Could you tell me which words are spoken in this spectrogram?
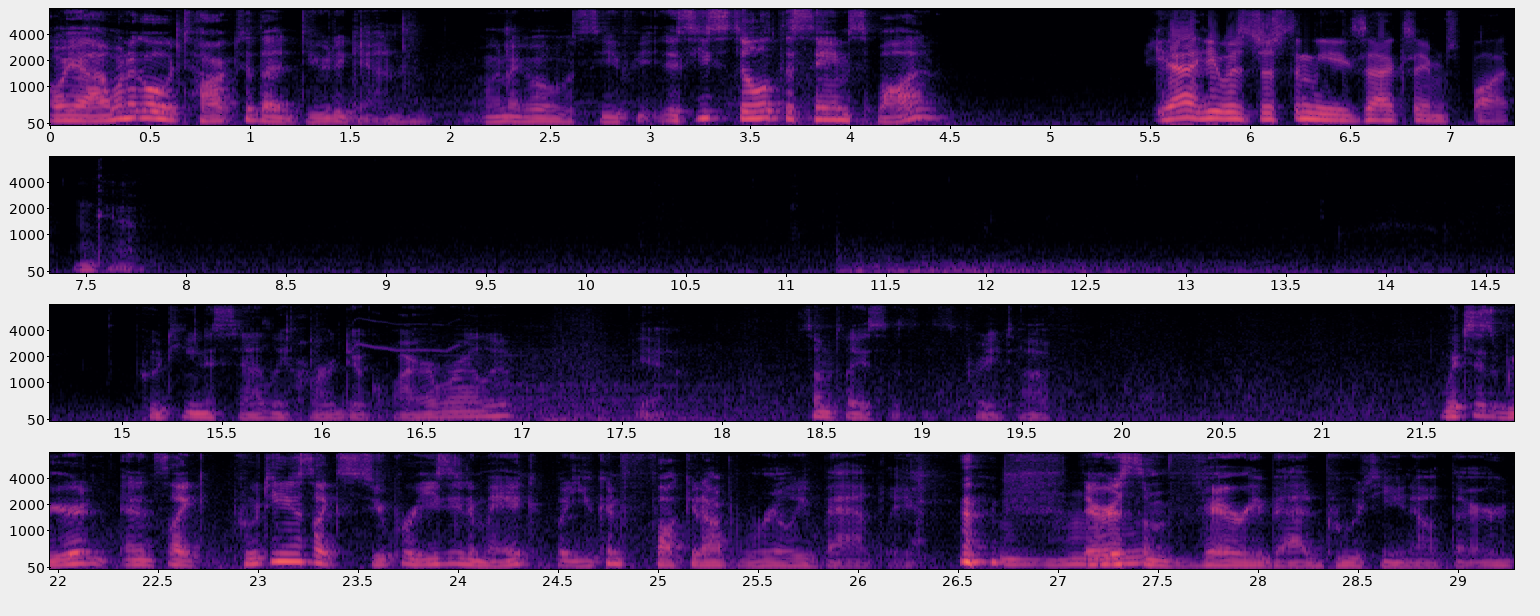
Oh yeah, I want to go talk to that dude again. I'm gonna go see if he is he still at the same spot. Yeah, he was just in the exact same spot. Okay. Poutine is sadly hard to acquire where I live. Yeah, some places it's pretty tough. Which is weird, and it's like poutine is like super easy to make, but you can fuck it up really badly. Mm-hmm. There is some very bad poutine out there.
